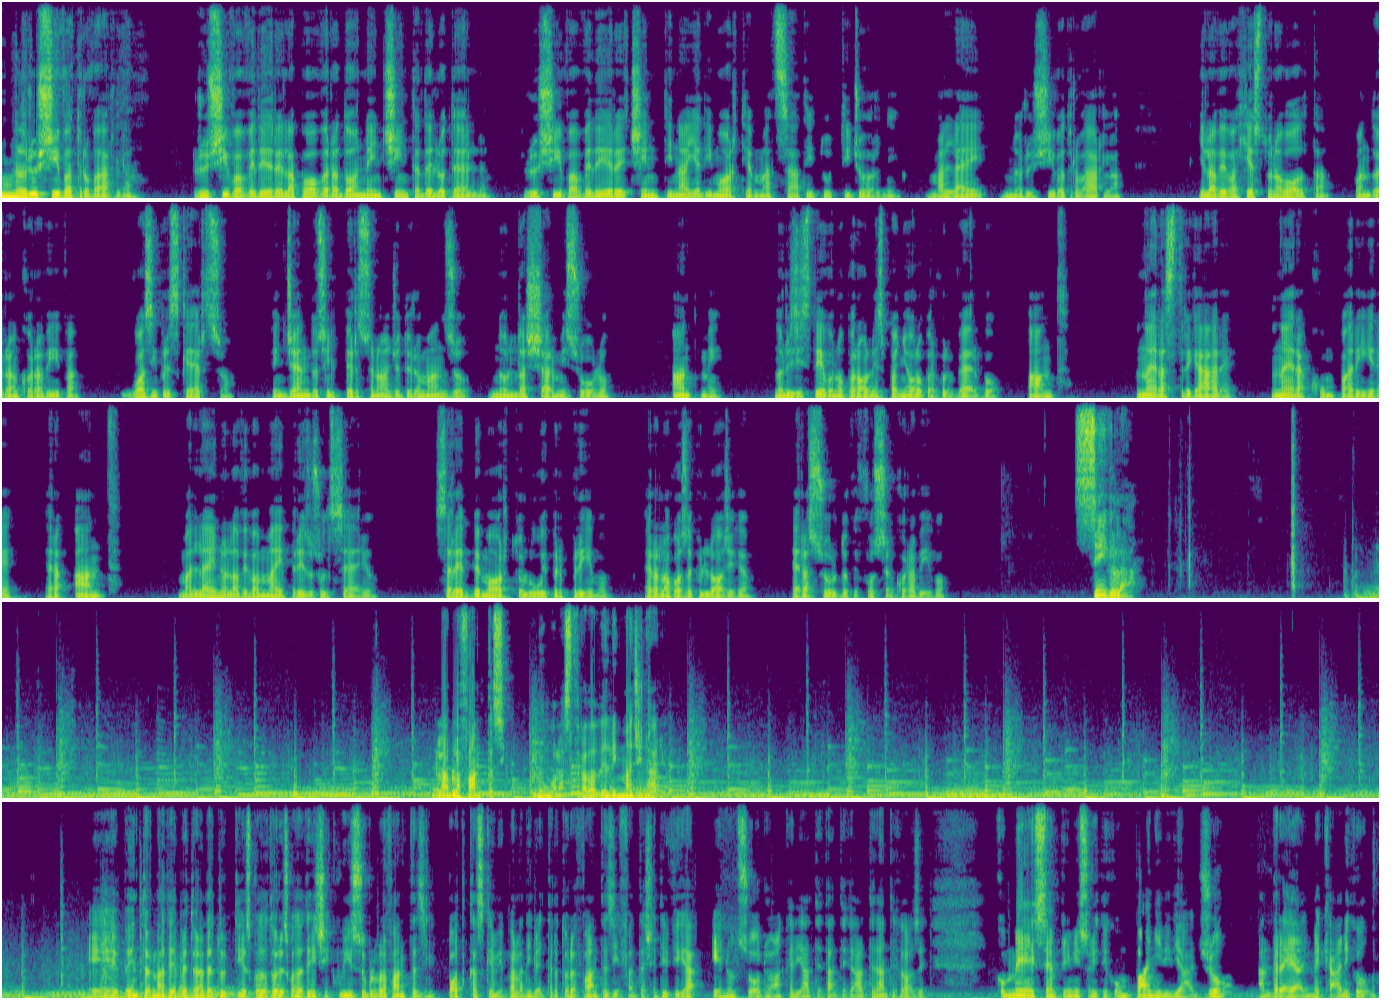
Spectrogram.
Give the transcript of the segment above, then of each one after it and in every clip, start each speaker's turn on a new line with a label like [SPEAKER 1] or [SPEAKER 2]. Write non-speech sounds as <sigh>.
[SPEAKER 1] Non riusciva a trovarla. Riusciva a vedere la povera donna incinta dell'hotel. Riusciva a vedere centinaia di morti ammazzati tutti i giorni, ma lei non riusciva a trovarla. Gliel'aveva chiesto una volta, quando era ancora viva, quasi per scherzo, fingendosi il personaggio di romanzo Non lasciarmi solo. Hunt me. Non resistevano parole in spagnolo per quel verbo. Hunt. Non era stregare, non era comparire, era hunt. Ma lei non l'aveva mai preso sul serio. Sarebbe morto lui per primo. Era la cosa più logica. Era assurdo che fosse ancora vivo. Sigla! Blabla Fantasy, lungo la strada dell'immaginario. Bentornati e bentornati a tutti ascoltatori e ascoltatrici qui su Blabla Fantasy, il podcast che vi parla di letteratura fantasy e fantascientifica e non solo, anche di altre tante, altre tante cose. Con me sempre i miei soliti compagni di viaggio, Andrea il meccanico.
